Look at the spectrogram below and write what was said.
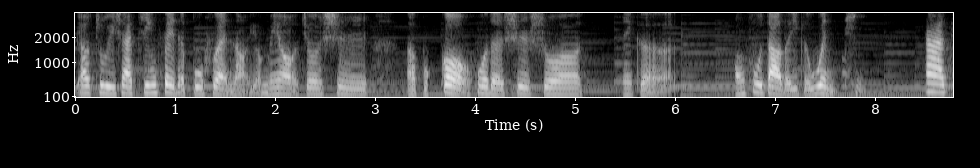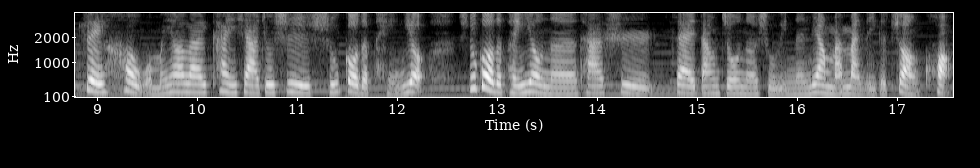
要注意一下经费的部分呢，有没有就是呃不够，或者是说那个重复到的一个问题。那最后我们要来看一下，就是属狗的朋友，属狗的朋友呢，他是在当中呢属于能量满满的一个状况。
